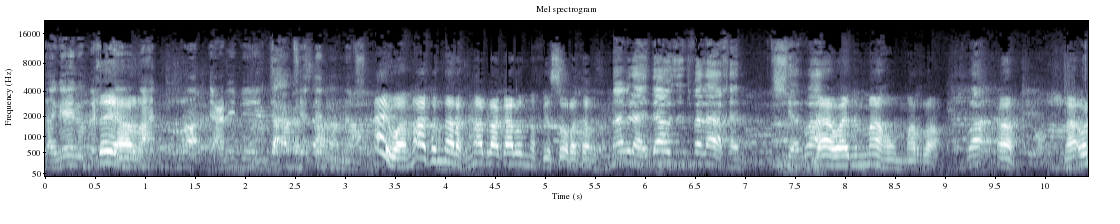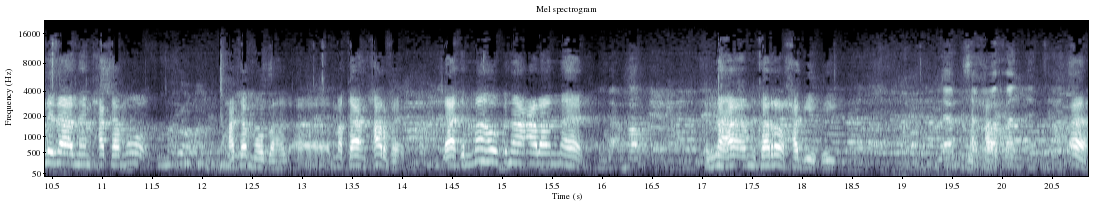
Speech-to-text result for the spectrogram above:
يعني نفسه أيوه ما قلنا لك ما بلا قالوا إنه في صورة ما بلا إذا وزد في الشراء. لا وين ما هم مرة. راء آه. ما ولذا أنهم حكموا حكموا به آه، مكان حرفه لكن ما هو بناء على إنها إنها مكرر حقيقي. لا الرنة آه.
